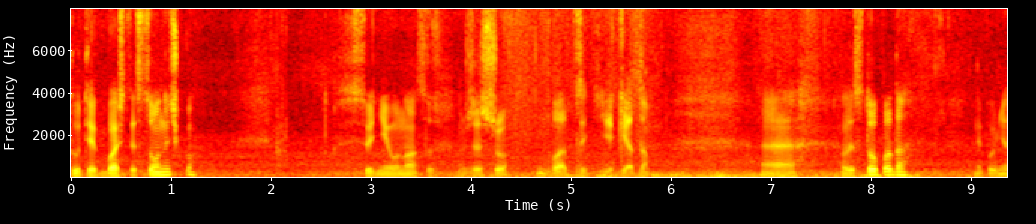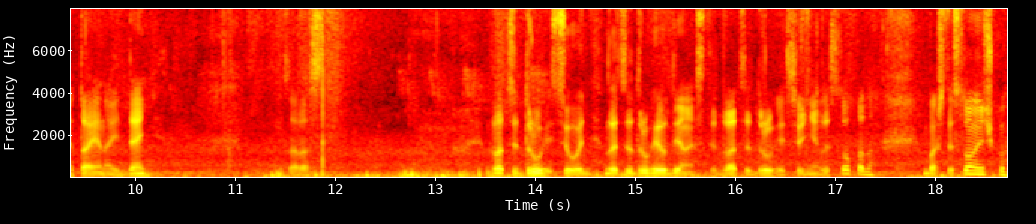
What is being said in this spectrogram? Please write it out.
тут, як бачите, сонечко. Сьогодні у нас вже що, 20 яке там е, листопада. Не пам'ятаю навіть день. Зараз 22 сьогодні, 22 11, 22 сьогодні листопада. Бачите, сонечко.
